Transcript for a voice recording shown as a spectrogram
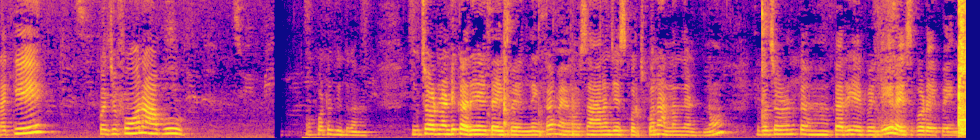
లక్కీ కొంచెం ఫోన్ ఆపు. ఒక ఫోటో దిద్దుగాను ఇంక చూడండి కర్రీ అయితే అయిపోయింది. ఇంకా మేము స్నానం చేసుకొచ్చుకొని అన్నం తింటున్నాం. ఇంకా చూడండి కర్రీ అయిపోయింది రైస్ కూడా అయిపోయింది.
